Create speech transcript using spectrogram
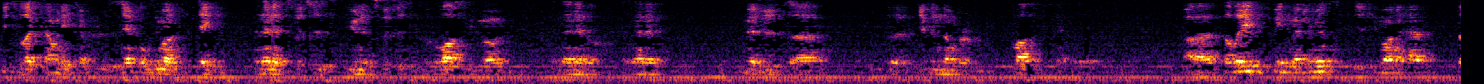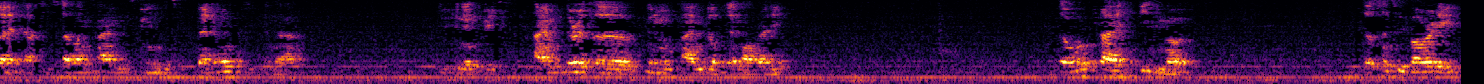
you select how many temperature samples you want it to take, and then it switches, the unit switches to the velocity mode, and then it, and then it measures uh, the given number of velocity samples uh, delay between measurements. If, if, you want to have let it have some settling time between measurements, you can uh, you can increase this time. There is a minimum time built in already. So we'll try easy mode. So since we've already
